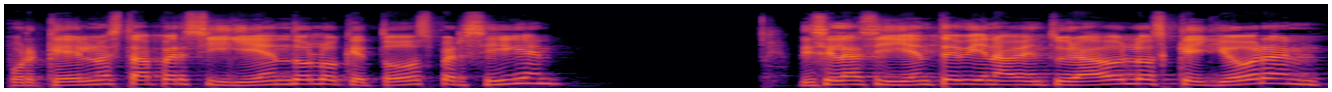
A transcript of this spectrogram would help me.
¿Por qué él no está persiguiendo lo que todos persiguen? Dice la siguiente, bienaventurados los que lloran,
